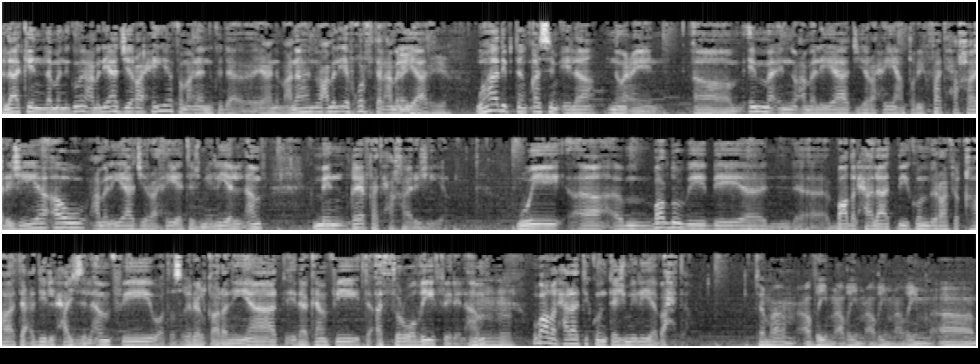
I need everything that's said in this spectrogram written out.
لكن لما نقول عمليات جراحية فمعنى إنه كده يعني معناها إنه عملية في غرفة العمليات. أيوة أيوة. وهذه بتنقسم إلى نوعين. آه إما إنه عمليات جراحية عن طريق فتحة خارجية أو عمليات جراحية تجميلية للأنف من غير فتحة خارجية. وبرضه بعض الحالات بيكون بيرافقها تعديل الحاجز الأنفي وتصغير القرنيات إذا كان في تأثر وظيفي للأنف. وبعض الحالات يكون تجميلية بحتة. تمام. عظيم عظيم عظيم عظيم. آه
